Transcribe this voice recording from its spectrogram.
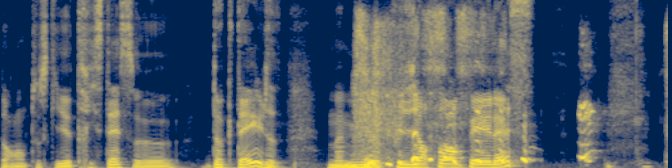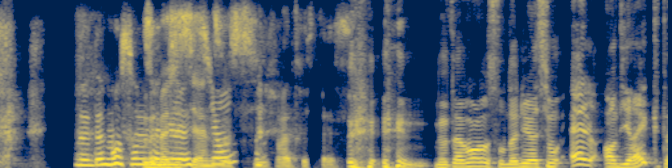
dans tout ce qui est tristesse, euh, DuckTales m'a mis plusieurs fois en PLS. Notamment son The Magicians annulation. aussi, sur la tristesse. notamment son annulation, elle, en direct.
